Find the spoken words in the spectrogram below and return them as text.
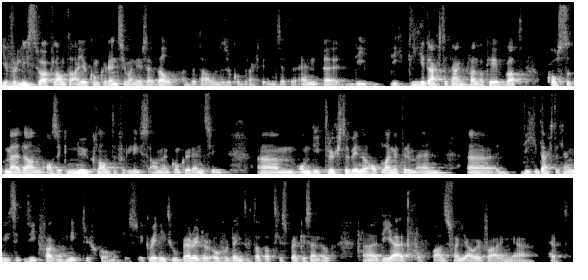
je verliest wel klanten aan je concurrentie wanneer zij wel betalende zoekopdrachten inzetten. En uh, die, die, die gedachtegang van oké, wat kost het mij dan als ik nu klanten verlies aan mijn concurrentie, um, om die terug te winnen op lange termijn, uh, die gedachtegang die zie ik vaak nog niet terugkomen. Dus ik weet niet hoe Barry erover denkt of dat dat gesprekken zijn ook uh, die jij op basis van jouw ervaring hebt.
